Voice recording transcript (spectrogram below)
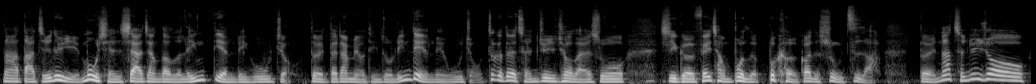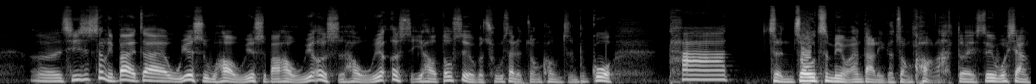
那打击率也目前下降到了零点零五九。对，大家没有听错，零点零五九，这个对陈俊秀来说是一个非常不不可观的数字啊。对，那陈俊秀，呃，其实上礼拜在五月十五号、五月十八号、五月二十号、五月二十一号都是有个初赛的状况，只不过他整周是没有安打的一个状况啦。对，所以我想。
